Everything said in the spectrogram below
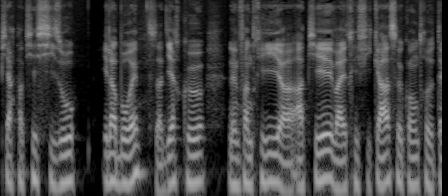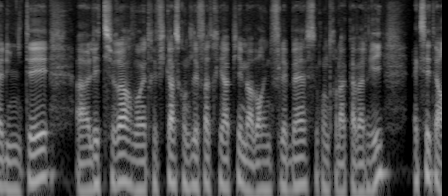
pierre, papier, ciseaux élaboré, c'est-à-dire que l'infanterie euh, à pied va être efficace contre telle unité, euh, les tireurs vont être efficaces contre l'infanterie à pied, mais avoir une faiblesse contre la cavalerie, etc.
